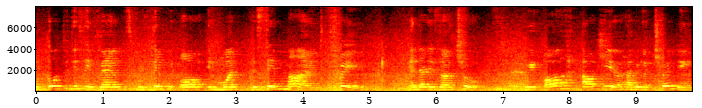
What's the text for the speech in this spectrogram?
we go to these events, we think we're all in one the same mind frame, and that is not true. We all are here having a training,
